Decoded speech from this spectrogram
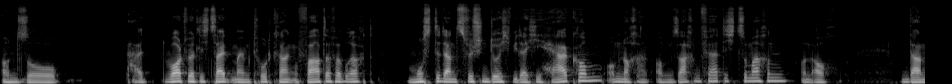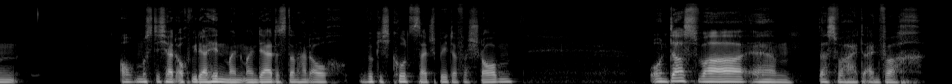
und so halt wortwörtlich Zeit mit meinem todkranken Vater verbracht. Musste dann zwischendurch wieder hierher kommen, um noch um Sachen fertig zu machen und auch und dann auch musste ich halt auch wieder hin. Mein, mein Dad ist dann halt auch wirklich kurz Zeit später verstorben. Und das war, ähm, das war halt einfach,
